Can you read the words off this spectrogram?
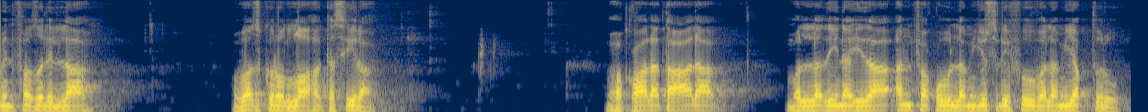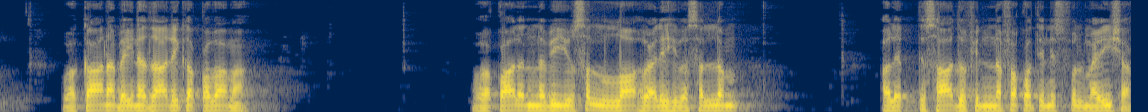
من فضل اللہ وزقر اللہ کثیرہ وقال تعالی ملدین اذا انفق لم یسرف ولم یکتر و کان بین ذالک قوامہ وقال النبی صلی اللہ علیہ وسلم، الاقتصاد فی النفقت نصف المعیشہ.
